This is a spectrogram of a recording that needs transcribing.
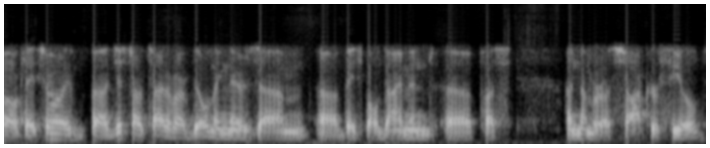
Oh, okay. So uh, just outside of our building, there's um, a baseball diamond uh, plus a number of soccer fields,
